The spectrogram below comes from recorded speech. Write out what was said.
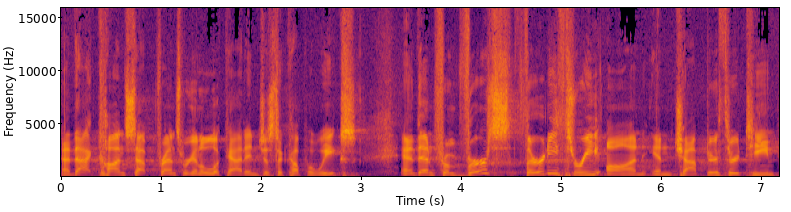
And that concept, friends, we're going to look at in just a couple weeks. And then from verse 33 on in chapter 13,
